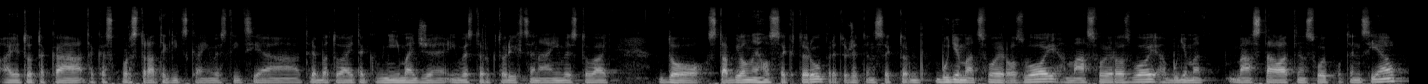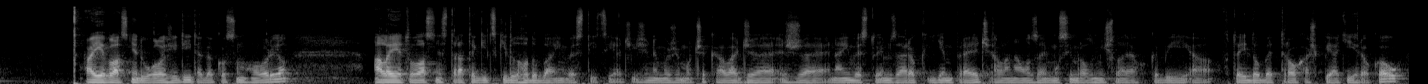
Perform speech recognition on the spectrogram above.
a je to taká, taká skôr strategická investícia. Treba to aj tak vnímať, že investor, ktorý chce nainvestovať do stabilného sektoru, pretože ten sektor bude mať svoj rozvoj a má svoj rozvoj a bude mať, má stále ten svoj potenciál, a je vlastne dôležitý, tak ako som hovoril, ale je to vlastne strategicky dlhodobá investícia, čiže nemôžem očakávať, že, že nainvestujem za rok, idem preč, ale naozaj musím rozmýšľať ako keby v tej dobe troch až 5 rokov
